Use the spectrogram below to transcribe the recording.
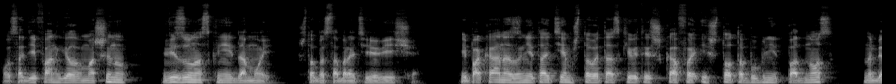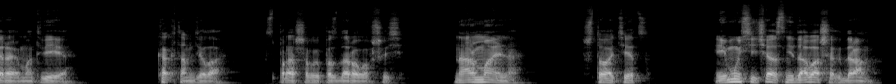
Усадив ангела в машину, везу нас к ней домой, чтобы собрать ее вещи. И пока она занята тем, что вытаскивает из шкафа и что-то бубнит под нос, набираю Матвея. «Как там дела?» – спрашиваю, поздоровавшись. «Нормально». «Что, отец?» «Ему сейчас не до ваших драм.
